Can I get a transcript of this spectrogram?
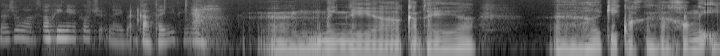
Nói chung là sau khi nghe câu chuyện này bạn cảm thấy như thế nào? À, mình thì ờ, cảm thấy ờ, hơi kỳ quặc và khó nghĩ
